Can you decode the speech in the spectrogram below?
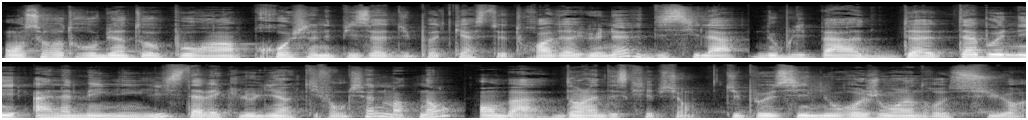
On se retrouve bientôt pour un prochain épisode du podcast 3,9. D'ici là, n'oublie pas de t'abonner à la mailing list avec le lien qui fonctionne maintenant en bas dans la description. Tu peux aussi nous rejoindre sur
